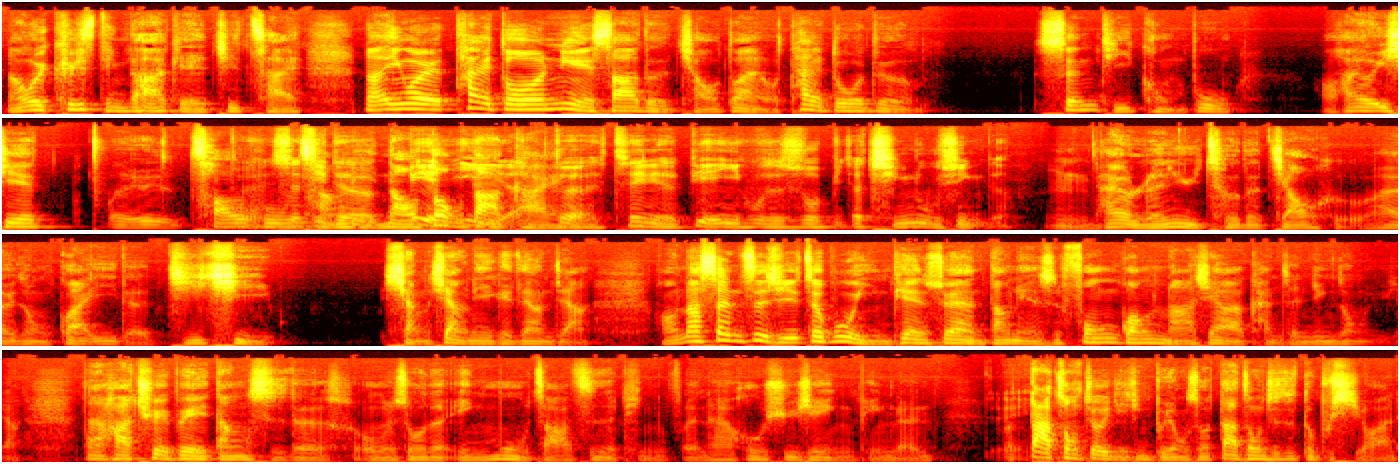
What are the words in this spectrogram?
哪位 Christine 大家可以去猜。那因为太多虐杀的桥段，有太多的身体恐怖，哦，还有一些呃超乎常理的脑洞大开，对身体的变异，或者是说比较侵入性的，嗯，还有人与车的交合，还有一种怪异的机器想象，你也可以这样讲。好，那甚至其实这部影片虽然当年是风光拿下坎城金棕榈奖，但它却被当时的我们说的荧幕杂志的评分，还有后续一些影评人，大众就已经不用说，大众就是都不喜欢。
